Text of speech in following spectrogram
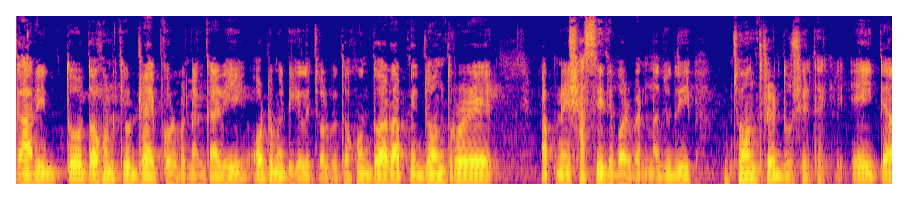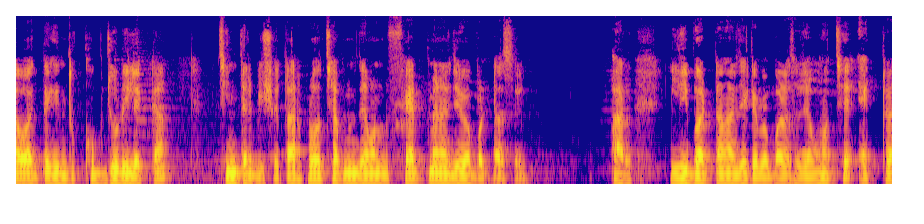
গাড়ির তো তখন কেউ ড্রাইভ করবে না, গাড়ি অটোমেটিক্যালি চলবে। তখন তো আর আপনি যন্ত্রে আপনি শাস্তি দিতে পারবেন না, যদি যন্ত্রের দোষে থাকে। এইটাও একটা কিন্তু খুব জটিল একটা চিন্তার বিষয়। তারপর হচ্ছে আপনি যেমন ফ্যাট ফ্যাটম্যানের যে ব্যাপারটা আছে আর লিভার টানার যেটা ব্যাপার আছে, যেমন হচ্ছে একটা,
